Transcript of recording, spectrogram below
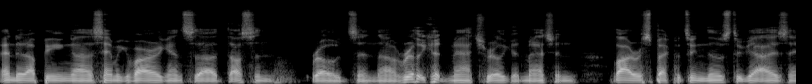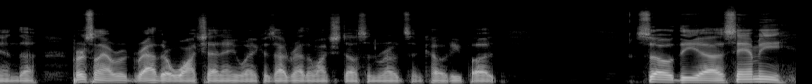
ended up being uh, Sammy Guevara against uh, Dustin Rhodes, and uh, really good match, really good match, and a lot of respect between those two guys. And uh, personally, I would rather watch that anyway because I'd rather watch Dustin Rhodes and Cody. But so the uh, Sammy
